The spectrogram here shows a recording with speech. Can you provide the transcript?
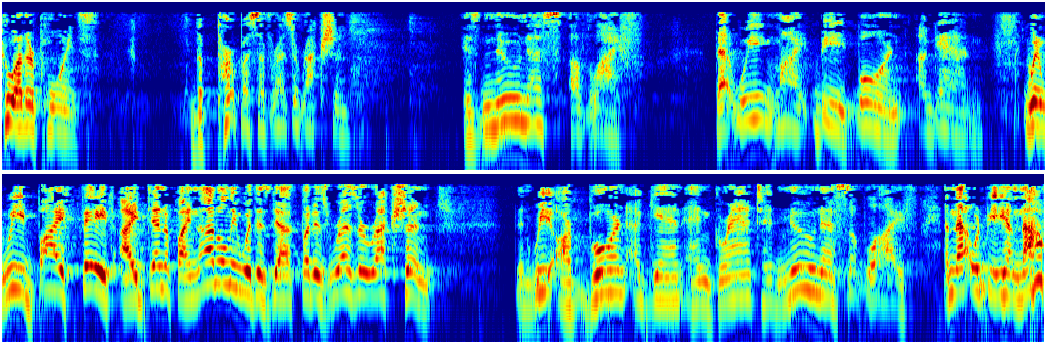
two other points the purpose of resurrection is newness of life. That we might be born again. When we, by faith, identify not only with His death, but His resurrection, then we are born again and granted newness of life. And that would be enough,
